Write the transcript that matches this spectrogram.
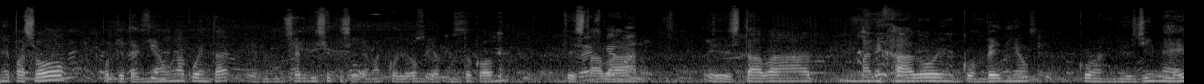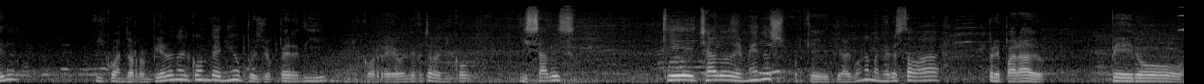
me pasó porque tenía una cuenta en un servicio que se llama colombia.com que estaba, estaba manejado en convenio con Gmail y cuando rompieron el convenio pues yo perdí mi correo electrónico y sabes qué he echado de menos porque de alguna manera estaba preparado pero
